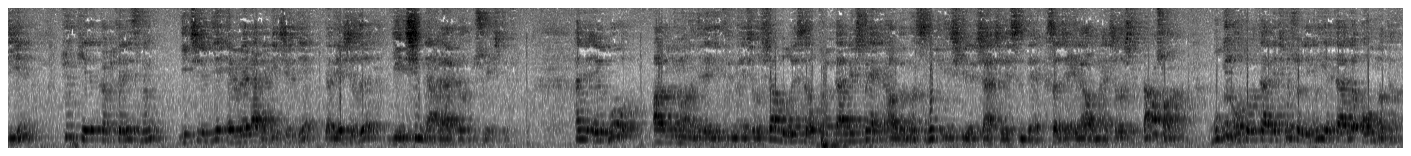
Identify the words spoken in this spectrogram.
değil, Türkiye'de kapitalizmin geçirdiği evrelerle, geçirdiği ya da yaşadığı gelişimle alakalı bir süreçtir. Hani e, bu argümanı dile getirmeye çalışacağım. Dolayısıyla otoriterleşme kavramını sınıf ilişkileri çerçevesinde kısaca ele almaya çalıştıktan sonra bugün otoriterleşme söyleminin yeterli olmadığını,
